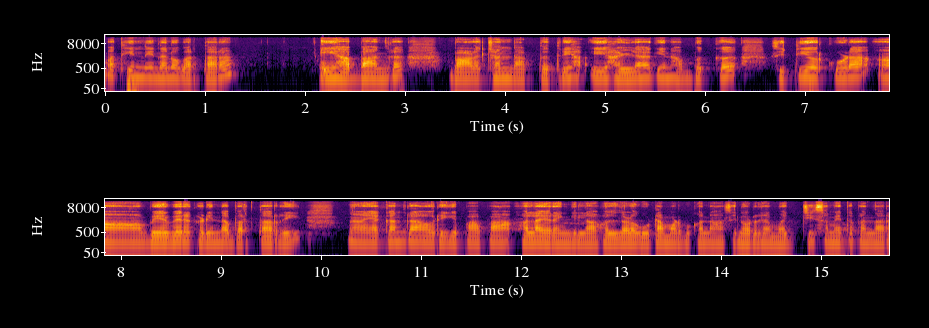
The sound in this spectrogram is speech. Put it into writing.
ಮತ್ತು ಹಿಂದಿಂದನೂ ಬರ್ತಾರೆ. ಈ ಹಬ್ಬ ಅಂದ್ರೆ ಭಾಳ ಚಂದ ಆಗ್ತೈತೆ ರೀ ಈ ಹಳ್ಳ್ಯಾಗಿನ ಹಬ್ಬಕ್ಕೆ ಸಿಟಿಯವ್ರು ಕೂಡ ಬೇರೆ ಬೇರೆ ಕಡೆಯಿಂದ ಬರ್ತಾರೆ ರೀ ಯಾಕಂದ್ರೆ ಅವರಿಗೆ ಪಾಪ ಹೊಲ ಇರಂಗಿಲ್ಲ, ಹೊಲದೊಳಗೆ ಊಟ ಮಾಡ್ಬೇಕು ಅನ್ನೋ ಆಸೆ ನೋಡ್ರಿ. ನಮ್ಮ ಅಜ್ಜಿ ಸಮೇತ ಬಂದಾರ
